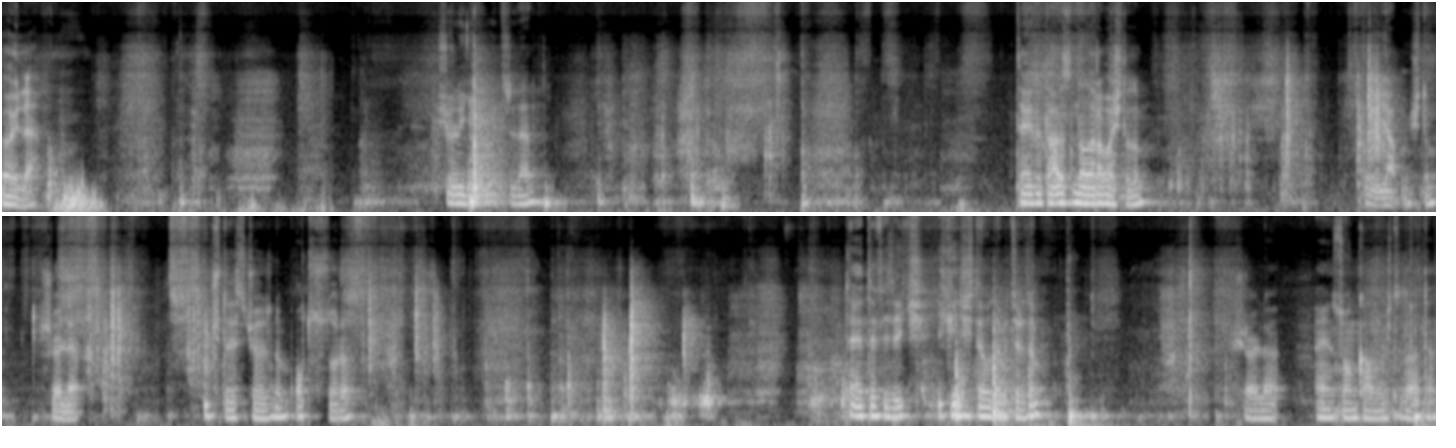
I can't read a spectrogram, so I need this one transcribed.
Böyle. Şöyle geometriden. TRT tarzındalara başladım. Böyle yapmıştım. Şöyle 3 test çözdüm. 30 soru. TRT fizik. ikinci kitabı da bitirdim. Şöyle en son kalmıştı zaten.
